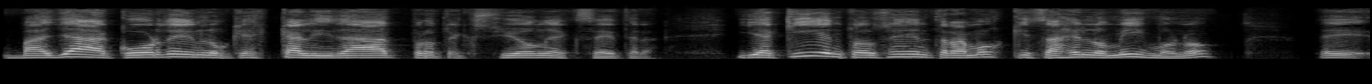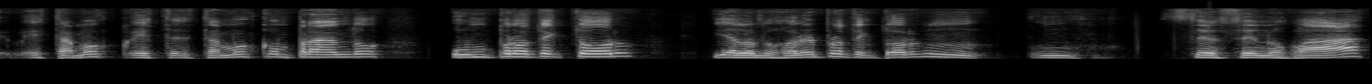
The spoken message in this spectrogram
vaya acorde en lo que es calidad, protección, etcétera. Y aquí entonces entramos quizás en lo mismo, ¿no? Eh, estamos, estamos comprando un protector y a lo mejor el protector mm, mm, se, se, nos va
